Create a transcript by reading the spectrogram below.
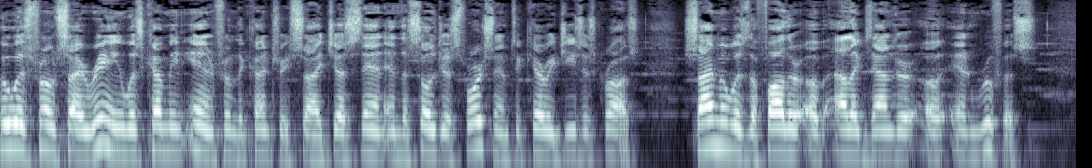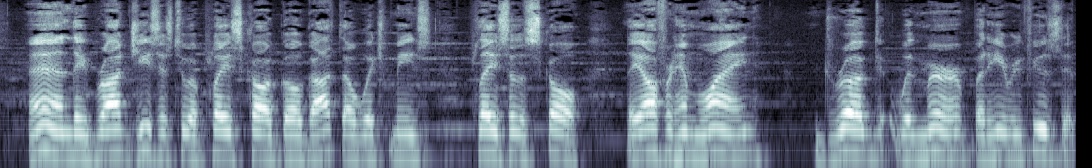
who was from Cyrene, was coming in from the countryside just then, and the soldiers forced him to carry Jesus' cross. Simon was the father of Alexander uh, and Rufus. And they brought Jesus to a place called Golgotha, which means place of the skull. They offered him wine drugged with myrrh, but he refused it.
